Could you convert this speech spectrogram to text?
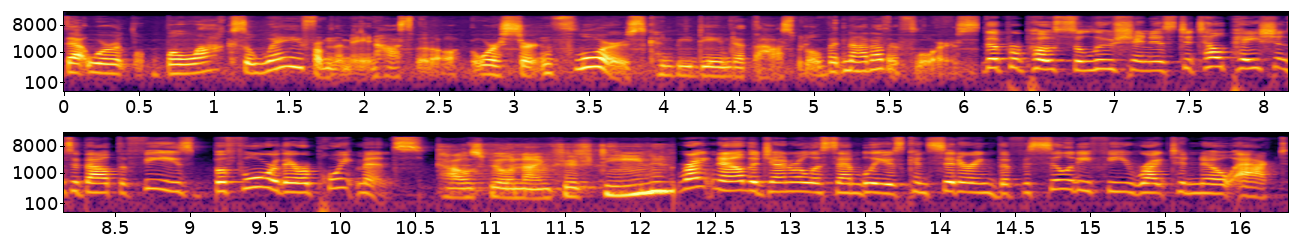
that were blocks away from the main hospital, or certain floors can be deemed at the hospital, but not other floors. The proposed solution is to tell patients about the fees before their appointments. House Bill 915. Right now, the General Assembly is considering the Facility Fee Right to Know Act,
